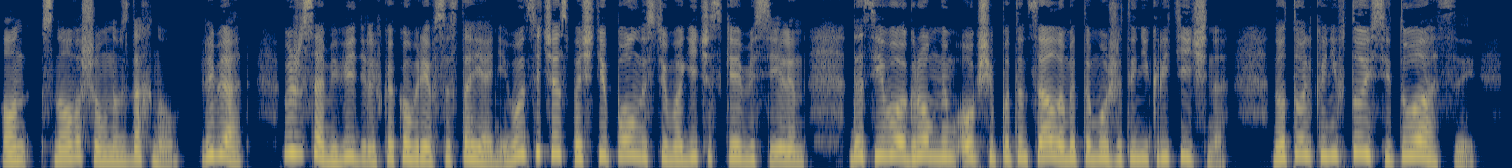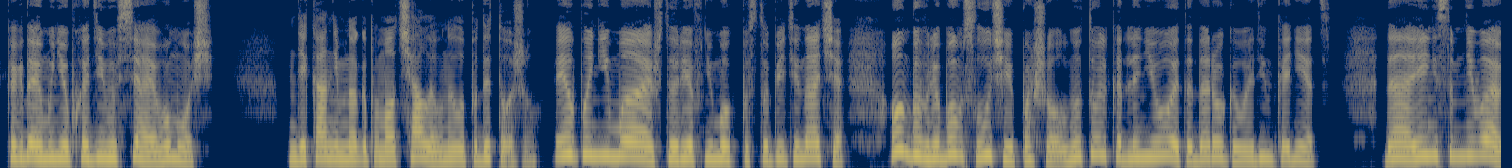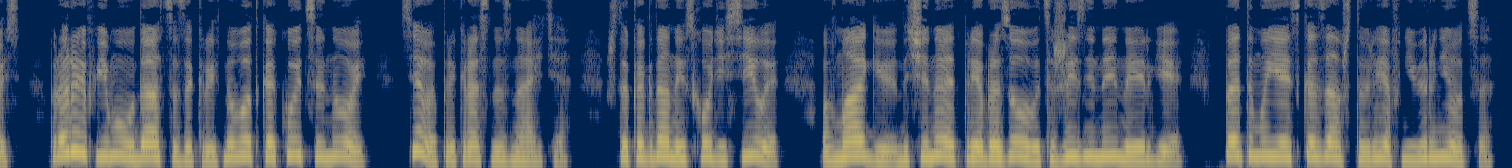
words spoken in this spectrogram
Он снова шумно вздохнул. «Ребят, вы же сами видели, в каком Рев состоянии. Он сейчас почти полностью магически обессилен. Да с его огромным общим потенциалом это может и не критично но только не в той ситуации, когда ему необходима вся его мощь. Декан немного помолчал и уныло подытожил. «Я понимаю, что Рев не мог поступить иначе. Он бы в любом случае пошел, но только для него эта дорога в один конец. Да, я не сомневаюсь, прорыв ему удастся закрыть, но вот какой ценой? Все вы прекрасно знаете, что когда на исходе силы в магию начинает преобразовываться жизненная энергия, Поэтому я и сказал, что Рев не вернется.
